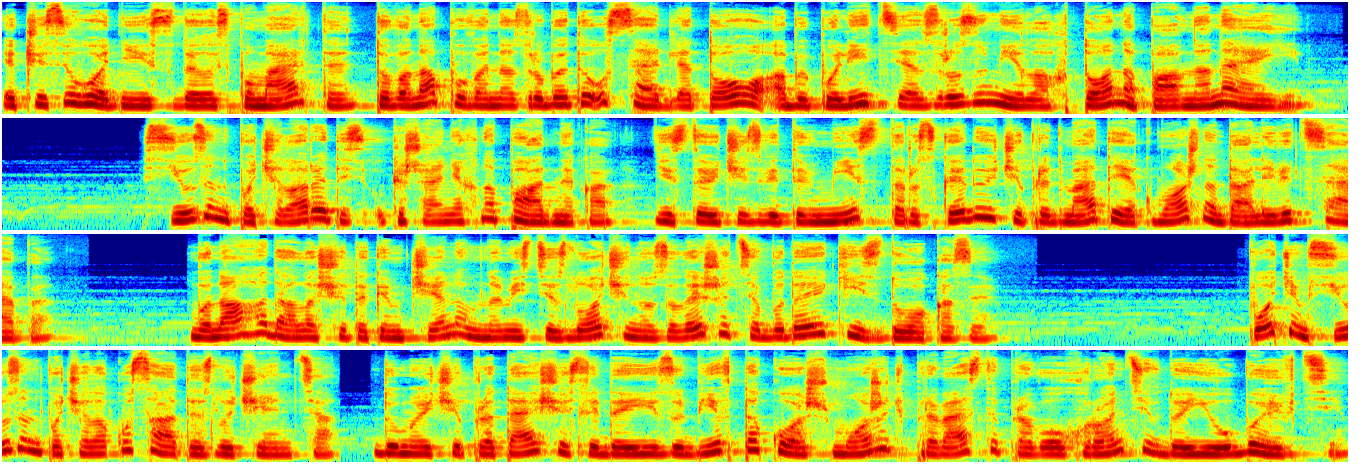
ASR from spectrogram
якщо сьогодні їй судилось померти, то вона повинна зробити усе для того, аби поліція зрозуміла, хто напав на неї. Сьюзен почала ритись у кишенях нападника, дістаючи звідти вміст та розкидуючи предмети як можна далі від себе. Вона гадала, що таким чином на місці злочину залишаться бодай якісь докази. Потім Сьюзен почала кусати злочинця, думаючи про те, що сліди її зубів також можуть привести правоохоронців до її убивці.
